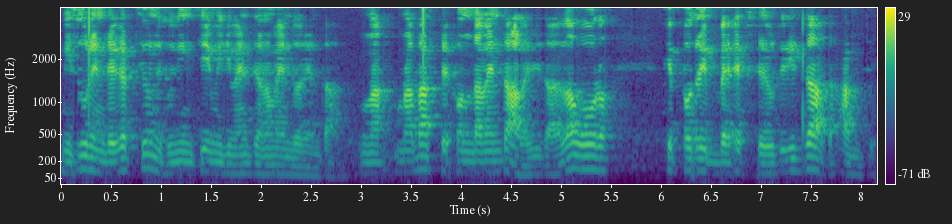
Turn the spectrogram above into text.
Misure e integrazioni sugli insiemi di dimensionamento orientale, una, una parte fondamentale di tale lavoro che potrebbe essere utilizzata, anzi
